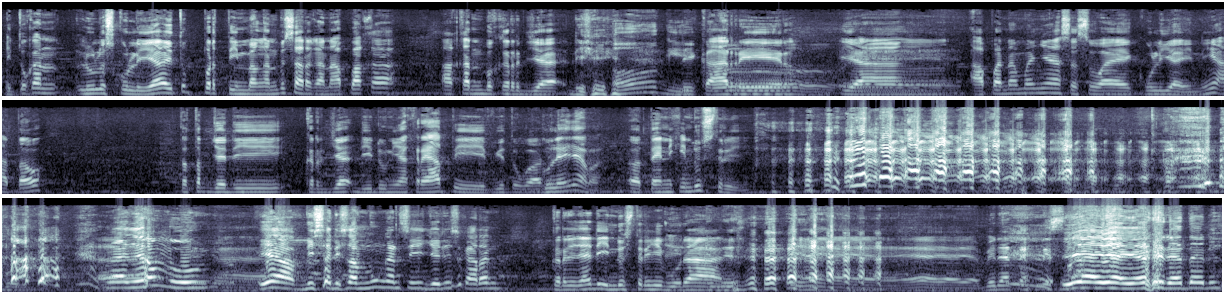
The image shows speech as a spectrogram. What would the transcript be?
itu kan lulus kuliah itu pertimbangan besar kan apakah akan bekerja di Oh, di gitu. karir Iya, yang iya. apa namanya sesuai kuliah ini atau tetap jadi kerja di dunia kreatif gitu kan. Kuliahnya apa? Eh, teknik industri. Nggak nyambung. Ya bisa disambungkan sih. Jadi sekarang kerjanya di industri hiburan. Iya iya iya iya iya, iya. Beda teknis. iya iya iya beda teknis.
